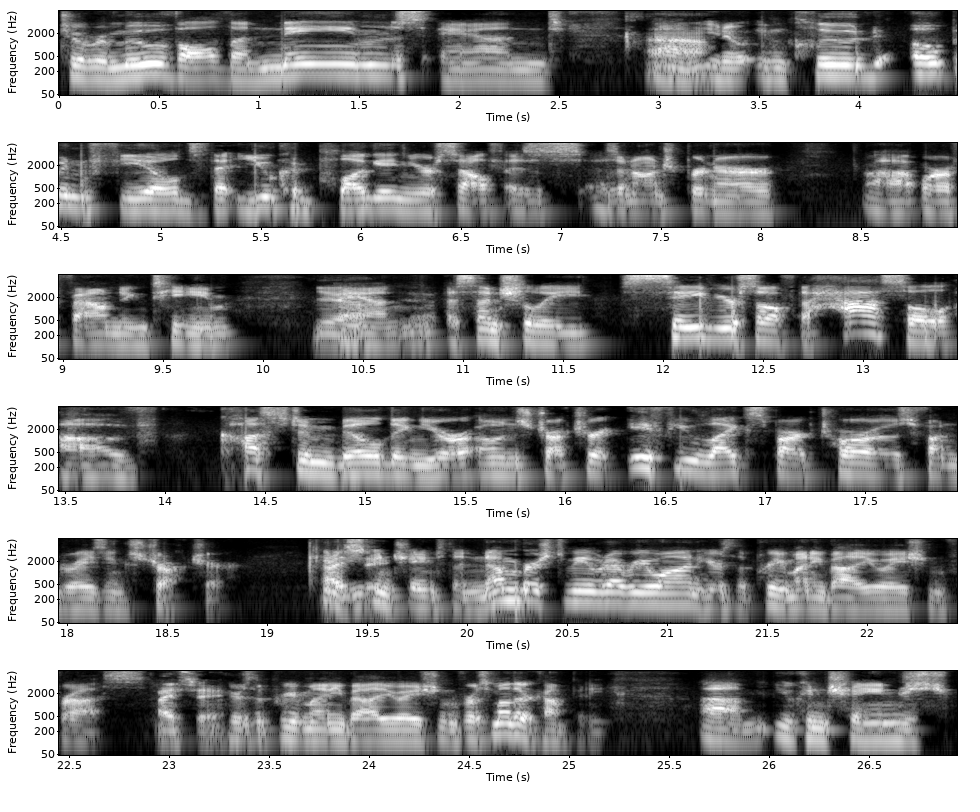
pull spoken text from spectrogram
to remove all the names and um, uh-huh. you know include open fields that you could plug in yourself as as an entrepreneur uh, or a founding team yeah. and essentially save yourself the hassle of custom building your own structure if you like SparkToro's fundraising structure. You, know, you can change the numbers to be whatever you want. Here's the pre-money valuation for us. I see. Here's the pre-money valuation for some other company. Um, you can change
